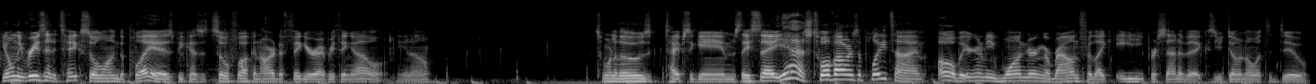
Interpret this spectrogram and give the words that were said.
the only reason it takes so long to play is because it's so fucking hard to figure everything out. You know. It's one of those types of games. They say, yeah, it's 12 hours of playtime. Oh, but you're going to be wandering around for like 80% of it because you don't know what to do.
